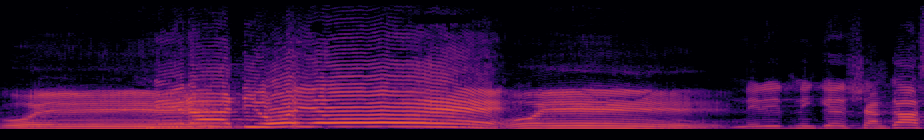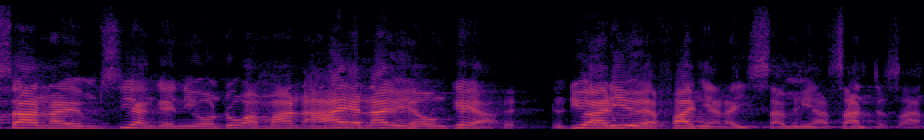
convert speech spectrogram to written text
Oye! Miradi oye! Oye! Ningeshangaa sana MC angeniondoa, maana haya nayo yaongea ndio aliyoyafanya Rais Samia. Asante sana.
